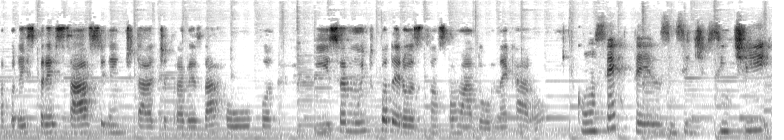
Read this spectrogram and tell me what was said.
a poder expressar a sua identidade através da roupa. E isso é muito poderoso e transformador, né, Carol? Com certeza, assim, se sentir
